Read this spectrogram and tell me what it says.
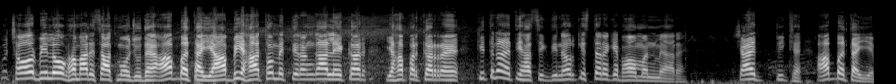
कुछ और भी लोग हमारे साथ मौजूद हैं। आप बताइए आप भी हाथों में तिरंगा लेकर यहाँ पर कर रहे हैं। कितना ऐतिहासिक दिन है और किस तरह के भाव मन में आ रहे हैं? शायद ठीक है आप बताइए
